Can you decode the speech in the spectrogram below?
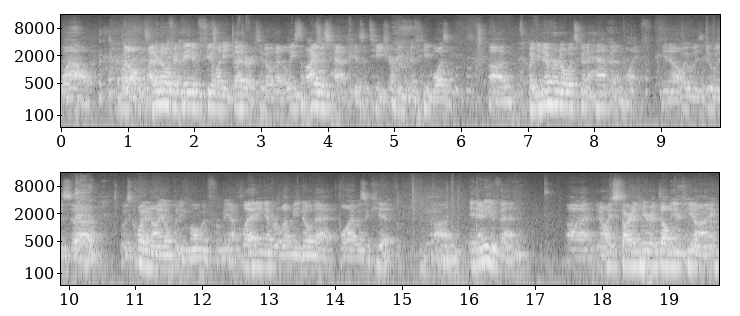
Wow. Well, I don't know if it made him feel any better to know that at least I was happy as a teacher, even if he wasn't. Um, but you never know what's going to happen in life. You know, it was it was uh, it was quite an eye-opening moment for me. I'm glad he never let me know that while I was a kid. Um, in any event, uh, you know, I started here at WPI.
